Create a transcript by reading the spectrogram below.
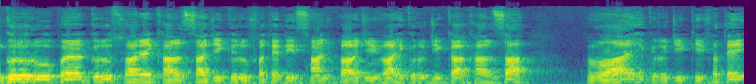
ਗੁਰੂ ਰੂਪ, ਗੁਰੂ ਸਵਾਰੇ ਖਾਲਸਾ, ਜੀ ਗੁਰੂ ਫਤਿਹ ਦੀ ਸਾਂਝ ਪਾਓ ਜੀ। ਵਾਹਿਗੁਰੂ ਜੀ ਕਾ ਖਾਲਸਾ, ਵਾਹਿਗੁਰੂ ਜੀ ਕੀ ਫਤਿਹ।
